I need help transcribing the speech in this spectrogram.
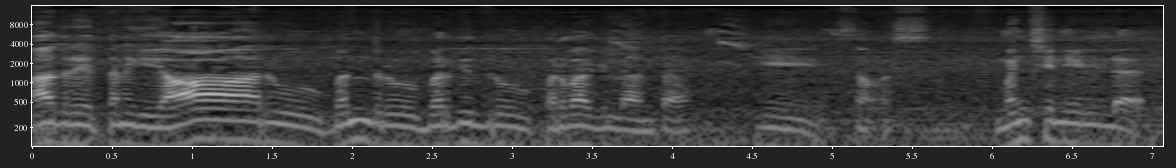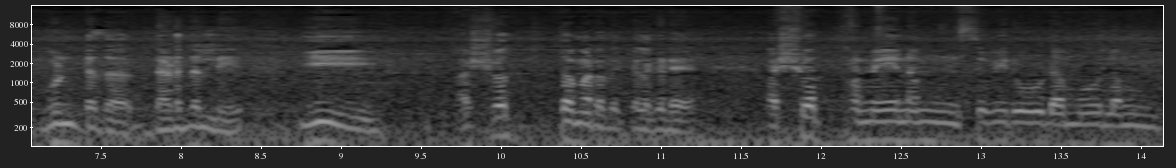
ಆದರೆ ತನಗೆ ಯಾರು ಬಂದರು, ಬರೆದಿದ್ರು ಪರವಾಗಿಲ್ಲ ಅಂತ ಈ ಮಂಚಿನೀಳ ಗುಂಟದ ದಡದಲ್ಲಿ ಈ ಅಶ್ವತ್ಥ ಮರದ ಕೆಳಗಡೆ, ಅಶ್ವತ್ಥಮೇನಂ ಸುವಿರೂಢ ಮೂಲಂ,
